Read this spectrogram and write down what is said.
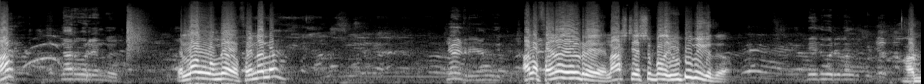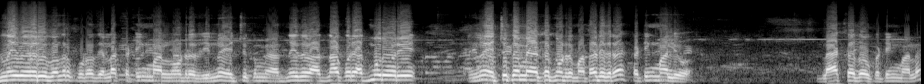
ಹಾ? ಎಲ್ಲವೂ ಒಂದ? ಫೈನಲ್ ಅಲ್ಲ ಫೈನಲ್ ಹೇಳ್ರಿ. ಲಾಸ್ಟ್ ಎಷ್ಟು ಬಂದ? ಯೂಟ್ಯೂಬಿಗೆ ಇದು ಹದಿನೈದುವರೆ ಬಂದ್ರೆ ಕೊಡೋದು. ಎಲ್ಲ ಕಟಿಂಗ್ ಮಾಲ್ ನೋಡ್ರಿ ಅದು. ಇನ್ನೂ ಹೆಚ್ಚು ಕಮ್ಮಿ ಹದಿನೈದು, ಹದಿನಾಲ್ಕುವರೆ, ಹದಿಮೂರುವರೆ ಇನ್ನೂ ಹೆಚ್ಚು ಕಮ್ಮಿ ಆಕತ್ ನೋಡ್ರಿ ಮಾತಾಡಿದ್ರೆ. ಕಟಿಂಗ್ ಮಾಲ್ ಇವು. ಬ್ಲ್ಯಾಕ್ ಅದಾವ ಕಟಿಂಗ್ ಮಾಲ್.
